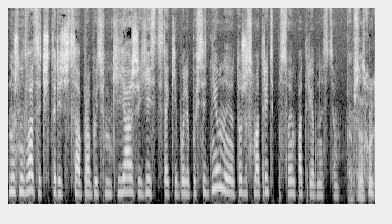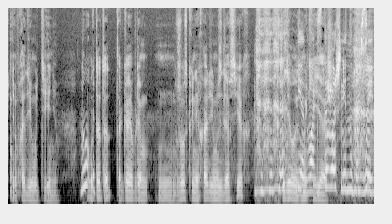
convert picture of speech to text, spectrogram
нужно 24 часа пробыть в макияже. Есть такие более повседневные, тоже смотрите по своим потребностям. А вообще, насколько необходимы тени? Ну, вот это... это такая прям жесткая необходимость для всех, кто делает Нет, макияж. Макс, ты можешь не наносить.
